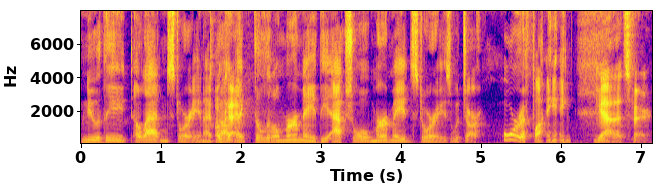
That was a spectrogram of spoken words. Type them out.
knew the Aladdin story, and I've got Okay. like the Little Mermaid, the actual mermaid stories, which are horrifying. Yeah, that's fair.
